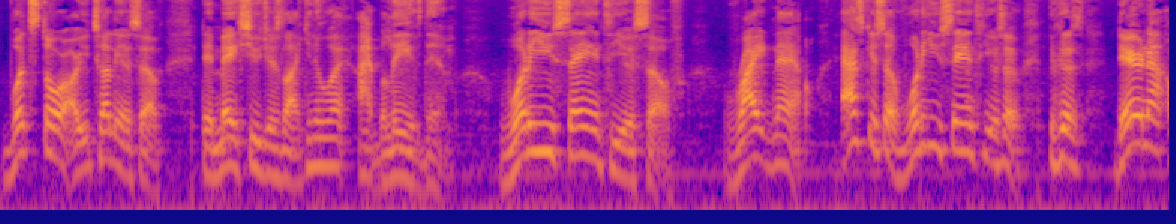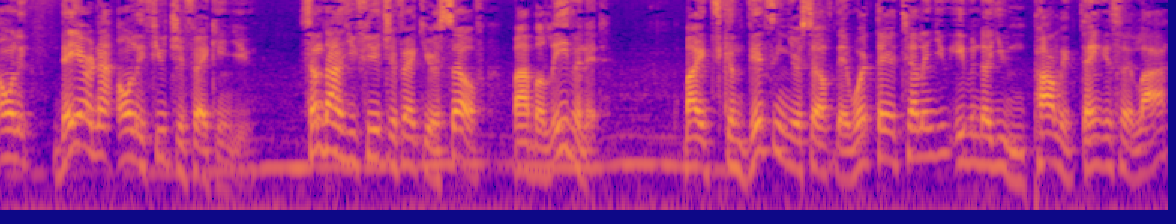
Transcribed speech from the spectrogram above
What story are you telling yourself that makes you just like, you know what? I believe them. What are you saying to yourself right now? Ask yourself, what are you saying to yourself? Because they're not only they are not only future faking you. Sometimes you future fake yourself by believing it. By convincing yourself that what they're telling you, even though you probably think it's a lie,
